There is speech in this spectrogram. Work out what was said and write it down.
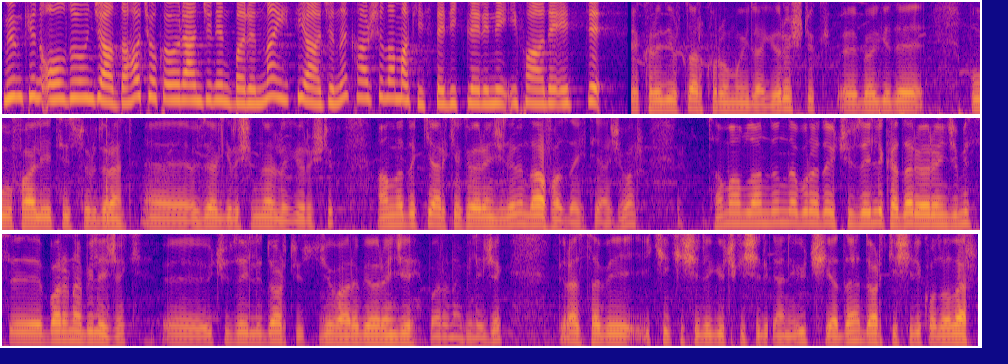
mümkün olduğunca daha çok öğrencinin barınma ihtiyacını karşılamak istediklerini ifade etti. Kredi Yurtlar Kurumu ile görüştük. Ee, Bölgede bu faaliyeti sürdüren e, özel girişimlerle görüştük. Anladık ki erkek öğrencilerin daha fazla ihtiyacı var. Tamamlandığında burada 350 kadar öğrencimiz e, barınabilecek. E, 350-400 civarı bir öğrenci barınabilecek. Biraz tabii iki kişilik, üç kişilik yani üç ya da dört kişilik odalar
